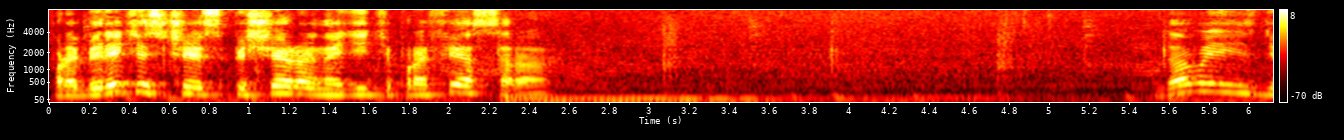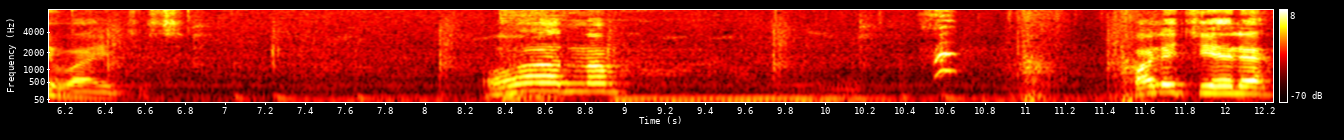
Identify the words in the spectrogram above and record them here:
Проберитесь через пещеру и найдите профессора. Да вы издеваетесь. Ладно. Полетели.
